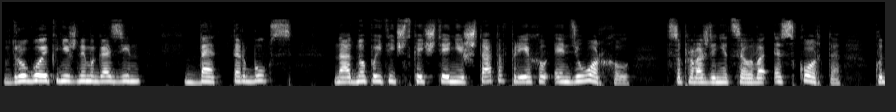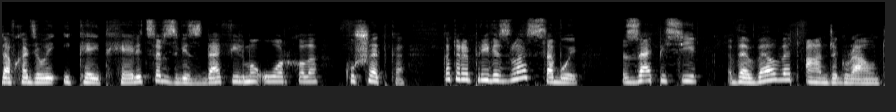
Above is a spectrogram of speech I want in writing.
В другой книжный магазин Better Books на одно поэтическое чтение Штатов приехал Энди Уорхол в сопровождении целого эскорта, куда входила и Кейт Хеллицер, звезда фильма Уорхола «Кушетка», которая привезла с собой записи «The Velvet Underground»,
